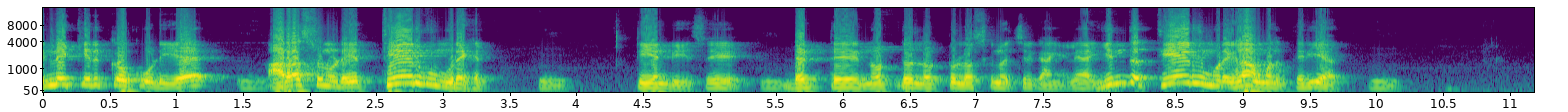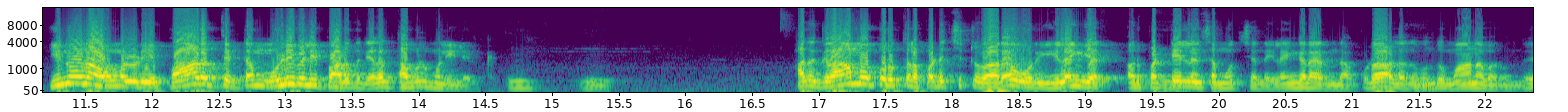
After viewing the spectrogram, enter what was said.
இன்னைக்கு இருக்கக்கூடிய அரசனுடைய தேர்வு முறைகள். டிஎன்பிஎஸ்சி டெட்டு நொட்டு லொட்டு லொஸ்க்குன்னு வச்சிருக்காங்க இல்லையா? இந்த தேர்வு முறைகள் அவங்களுக்கு தெரியாது. இன்னொன்று அவங்களுடைய பாடத்திட்டம் மொழிவெளி பாடத்திட்டம் எல்லாம் தமிழ் மொழியில இருக்கு. அது கிராமப்புறத்துல படிச்சுட்டு வர ஒரு இளைஞர் அவர் பட்டியலின் சமூகத்தை சேர்ந்த இளைஞரா இருந்தா கூட அல்லது வந்து மாணவர் வந்து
